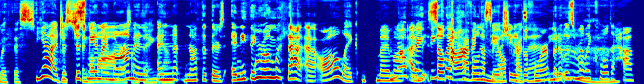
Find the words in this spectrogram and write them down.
with this. yeah, Just just me and my mom and something, and not, not that there's anything wrong with that at all. Like my mom, No, but I I'm think, so like, powerful having to a see male what she did present, before, but it was really cool to have.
